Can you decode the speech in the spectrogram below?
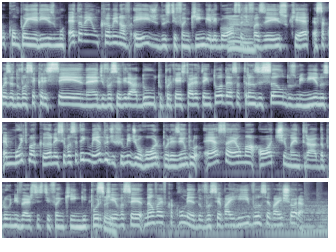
o companheirismo. É também um coming of age do Stephen King, ele gosta uhum. de fazer isso, que é essa coisa do você crescer, né, de você virar adulto, porque a história tem toda essa transição dos meninos. É muito bacana. E se você tem medo de filme de horror, por exemplo, essa é uma ótima entrada pro universo Stephen King, porque Sim. você não vai ficar com medo, você vai rir e você vai chorar.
